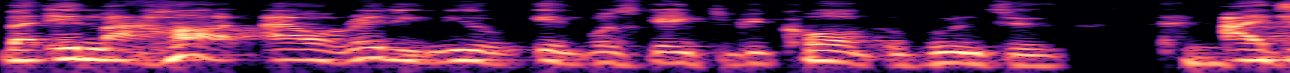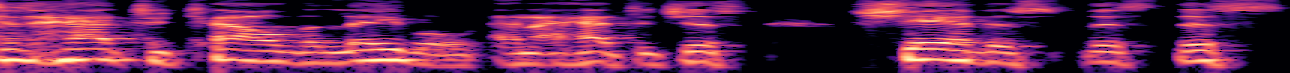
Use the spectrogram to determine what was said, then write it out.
But in my heart, I already knew it was going to be called Ubuntu. I just had to tell the label and I had to just share this, this, this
